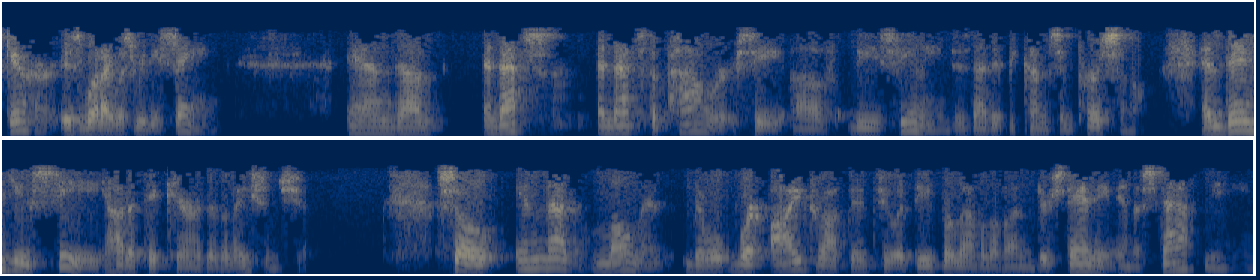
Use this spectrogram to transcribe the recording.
scare her is what I was really saying. And um, and that's and that's the power, see, of these feelings is that it becomes impersonal. And then you see how to take care of the relationship. So in that moment, there, where I dropped into a deeper level of understanding in a staff meeting,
